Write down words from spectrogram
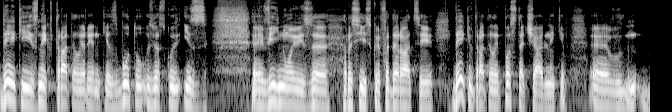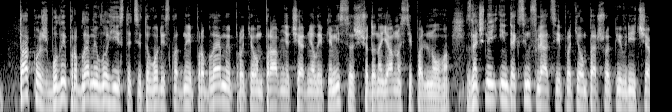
Деякі з них втратили ринки збуту у зв'язку із е, війною з е, Російською Федерацією, деякі втратили постачальників. Також були проблеми в логістиці, доволі складні проблеми протягом травня, червня, липня місяця щодо наявності пального. Значний індекс інфляції протягом першого півріччя.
